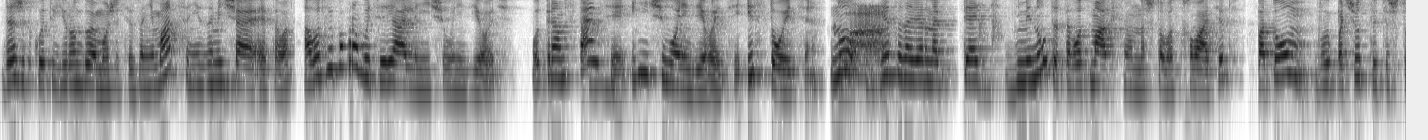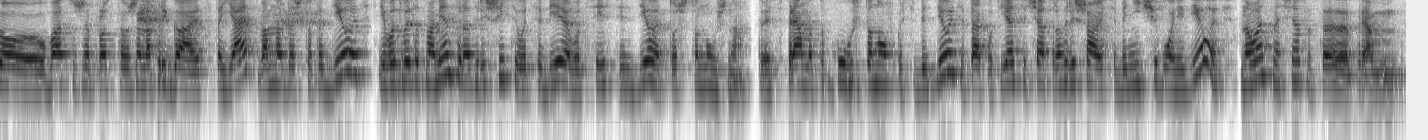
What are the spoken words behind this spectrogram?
Даже какой-то ерундой можете заниматься, не замечая этого. А вот вы попробуйте реально ничего не делать. Вот прям встаньте и ничего не делайте, и стойте. Ну, где-то, наверное, 5 минут это вот максимум, на что вас хватит. Потом вы почувствуете, что у вас уже просто уже напрягает стоять, вам надо что-то делать, и вот в этот момент разрешите вот себе вот сесть и сделать то, что нужно. То есть прямо такую установку себе сделайте. Так, вот я сейчас разрешаю себе ничего не делать, но вас начнет это прям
